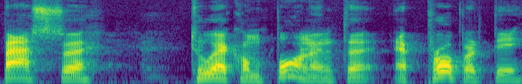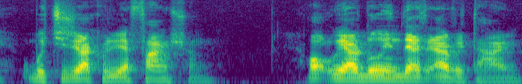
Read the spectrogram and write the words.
pass to a component a property which is actually a function. Oh, we are doing that every time.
